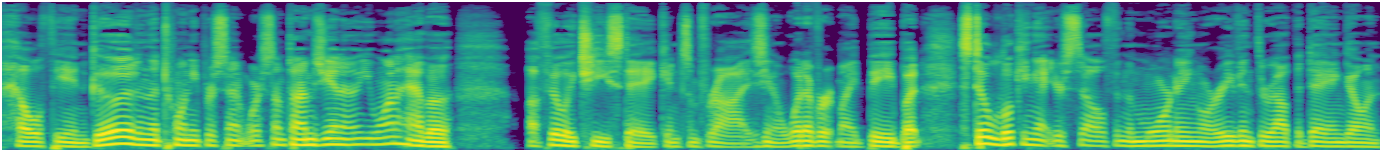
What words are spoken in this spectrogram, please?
healthy and good and the 20% where sometimes, you know, you want to have a, a Philly cheesesteak and some fries, you know, whatever it might be, but still looking at yourself in the morning or even throughout the day and going,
